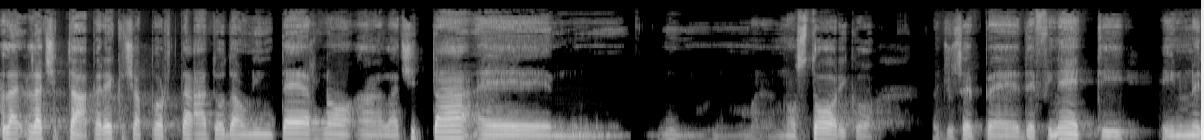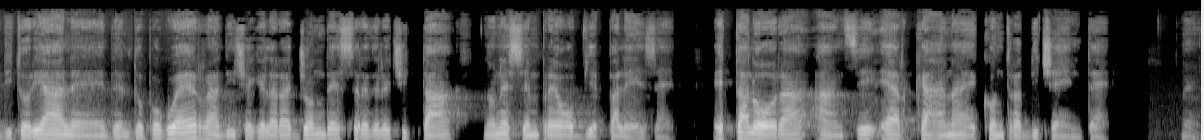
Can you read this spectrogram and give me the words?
La, la città, Perec ci ha portato da un interno alla città, eh, uno storico, Giuseppe De Finetti, in un editoriale del dopoguerra, dice che la ragione d'essere delle città non è sempre ovvia e palese, e talora, anzi, è arcana e contraddicente. Eh.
